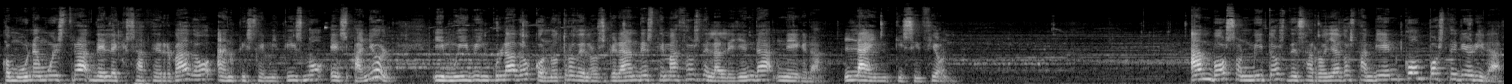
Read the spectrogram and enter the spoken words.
como una muestra del exacerbado antisemitismo español y muy vinculado con otro de los grandes temazos de la leyenda negra, la Inquisición. Ambos son mitos desarrollados también con posterioridad,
